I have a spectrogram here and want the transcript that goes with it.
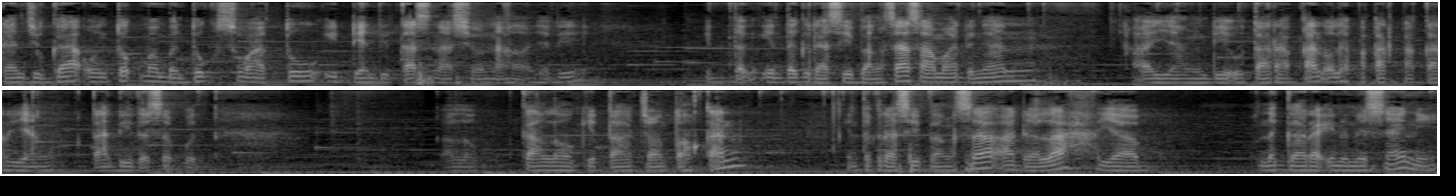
dan juga untuk membentuk suatu identitas nasional. Jadi integrasi bangsa sama dengan uh, yang diutarakan oleh pakar-pakar yang tadi tersebut. Kalau kalau kita contohkan integrasi bangsa adalah ya negara Indonesia ini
